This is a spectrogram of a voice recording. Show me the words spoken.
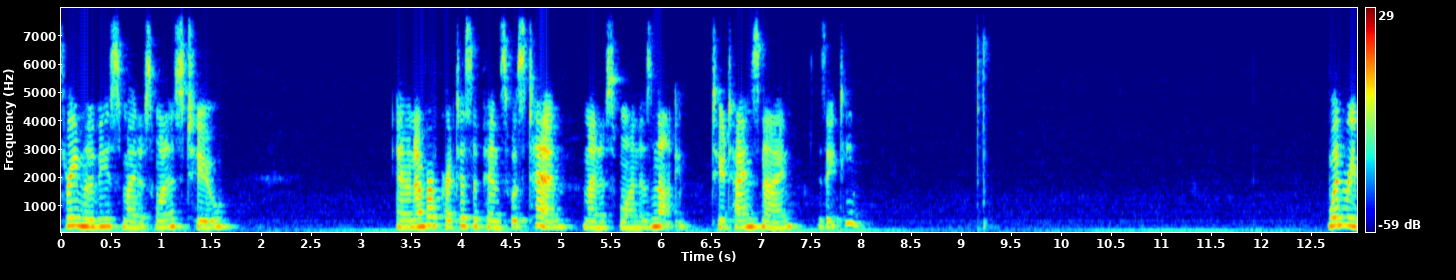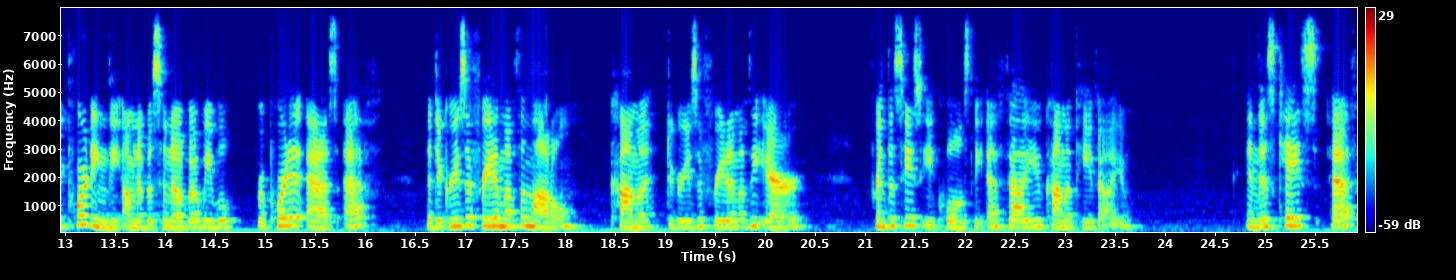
three movies, minus 1 is 2, and the number of participants was 10, minus 1 is 9. 2 times 9 is 18. When reporting the omnibus ANOVA, we will report it as f, the degrees of freedom of the model, comma, degrees of freedom of the error, parentheses equals the f value, comma, p value. In this case, f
